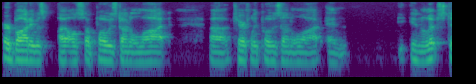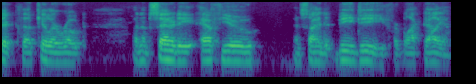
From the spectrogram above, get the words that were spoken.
her body was also posed on a lot, uh, carefully posed on a lot. And in lipstick, the killer wrote an obscenity FU and signed it BD for Black Dahlia.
